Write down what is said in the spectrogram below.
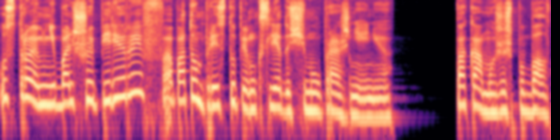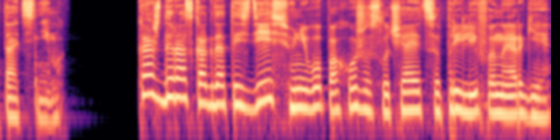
«Устроим небольшой перерыв, а потом приступим к следующему упражнению. Пока можешь поболтать с ним. Каждый раз, когда ты здесь, у него, похоже, случается прилив энергии».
